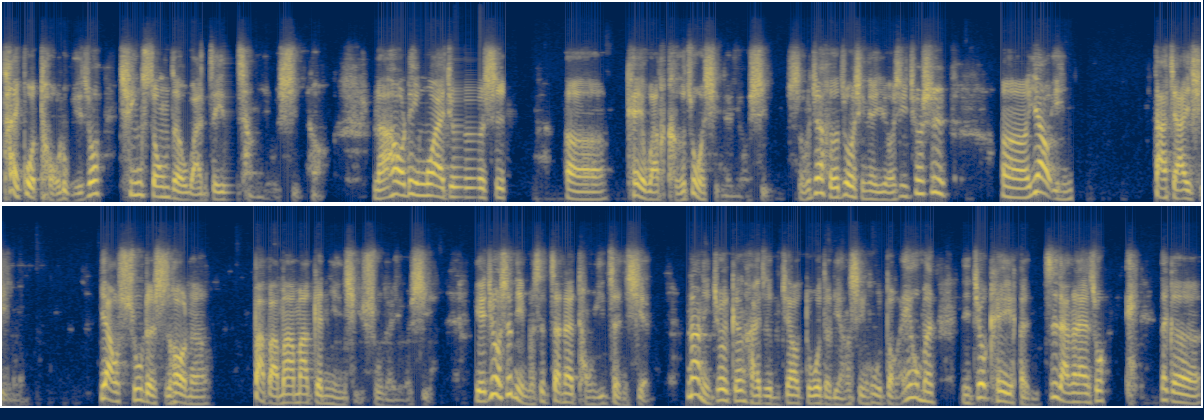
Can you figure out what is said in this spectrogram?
太过投入，也就是说轻松的玩这一场游戏哈。然后另外就是呃，可以玩合作型的游戏。什么叫合作型的游戏？就是呃，要赢大家一起赢，要输的时候呢，爸爸妈妈跟你一起输的游戏，也就是你们是站在同一阵线。那你就会跟孩子比较多的良性互动，哎，我们你就可以很自然而然说，哎，那个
